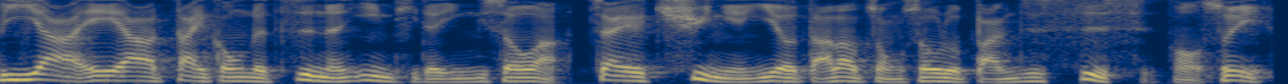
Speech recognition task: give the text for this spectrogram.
，VR AR 代工的智能硬体的营收啊，在去年也有达到总收入百分之四十哦，所以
